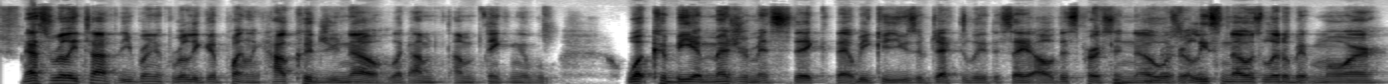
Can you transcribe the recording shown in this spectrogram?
that's really tough. You bring up a really good point. Like, how could you know? Like, I'm I'm thinking of what could be a measurement stick that we could use objectively to say, oh, this person knows, or at least knows a little bit more.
